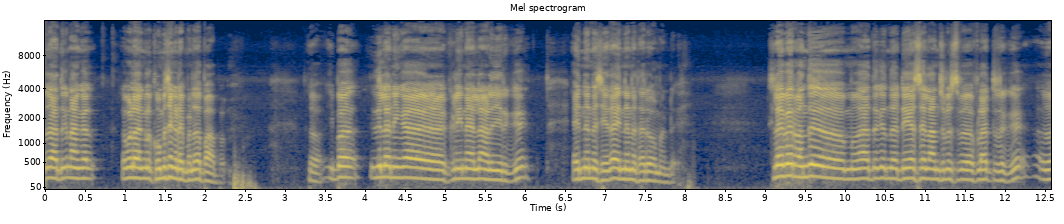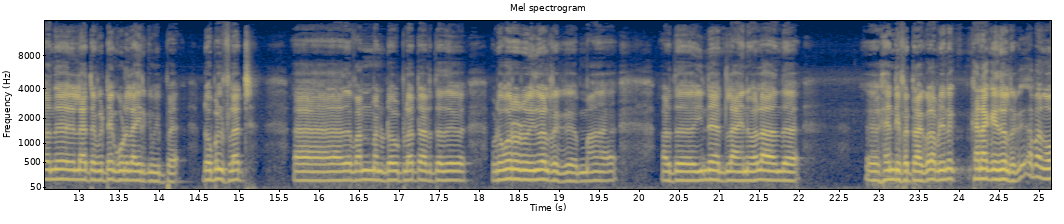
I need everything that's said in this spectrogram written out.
உதாரணத்துக்கு நாங்கள் எவ்வளோ எங்களுக்கு கமிஷன் கிடைப்புன்றதை பார்ப்போம். ஸோ இப்போ இதில் நீங்கள் க்ளீனாக எல்லாம் எழுதியிருக்கு. என்னென்ன செய்தால் என்னென்ன தருவோம்ண்டு சில பேர் வந்து அதுக்கு இந்த டிஎஸ்எல் அன்சுலஸ் ஃப்ளாட் இருக்குது அது வந்து எல்லாத்த வீட்டையும் கூடுதலாக இருக்கும் இப்போ. டபுள் ஃப்ளாட் அதாவது ஒன் மன் டபுள் அடுத்தது அப்படி ஒரு ஒரு இதுவல் இருக்குது அடுத்து இன்டர்நெட் லைனுவல் அந்த ஹேண்டி ஃபெட்ராக்குவல் அப்படின்னு கணக்கு இதுவல் இருக்குது அப்போ அங்கே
